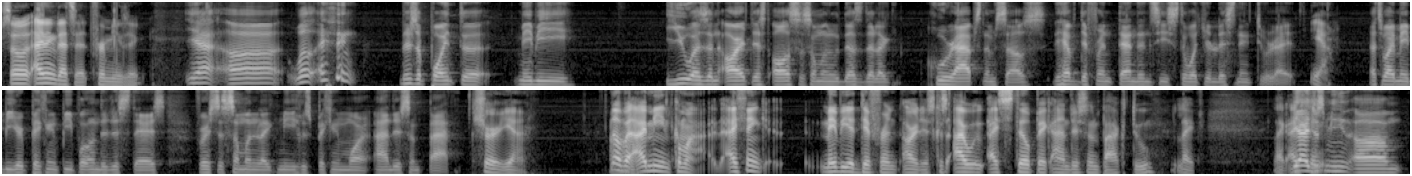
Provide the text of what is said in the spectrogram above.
So I think that's it for music. Yeah. Uh. Well, I think there's a point to maybe you as an artist, also someone who does the like who raps themselves. They have different tendencies to what you're listening to, right? Yeah. That's why maybe you're picking people under the stairs versus someone like me who's picking more Anderson .Paak. Sure, yeah. No, but Um, I mean, come on. I think maybe a different artist because I would I still pick Anderson .Paak too. Like, like yeah, I, I, just mean um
